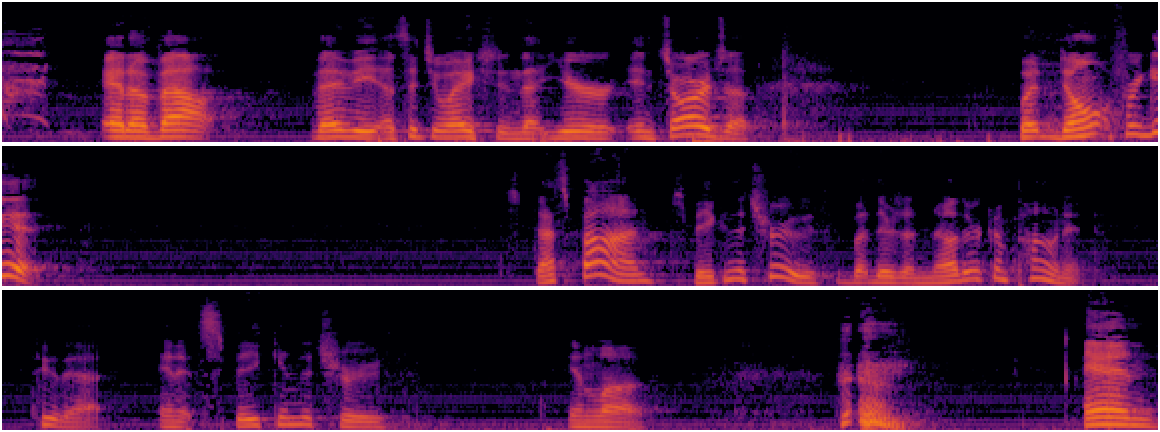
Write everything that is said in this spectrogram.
and about maybe a situation that you're in charge of. But don't forget, that's fine, speaking the truth, but there's another component to that, and it's speaking the truth in love. and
